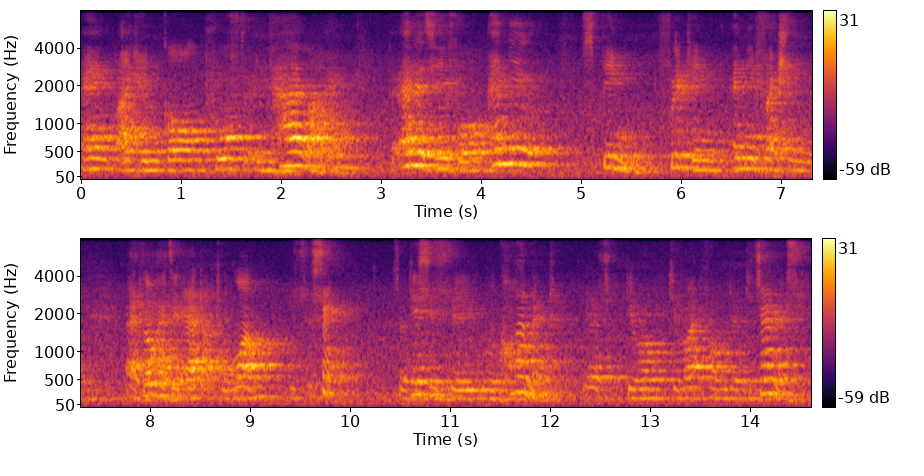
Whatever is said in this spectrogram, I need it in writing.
And I can go prove the entire line, the energy for any spin flipping any fraction, as long as it add up to one, is the same. So this is the requirement that's derived from the degeneracy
